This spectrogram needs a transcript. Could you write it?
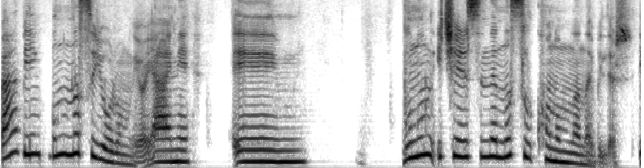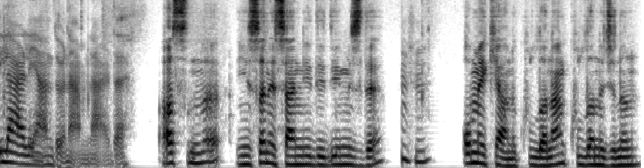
Wellbeing bunu nasıl yorumluyor? Yani e, bunun içerisinde nasıl konumlanabilir ilerleyen dönemlerde? Aslında insan esenliği dediğimizde hı hı. o mekanı kullanan kullanıcının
